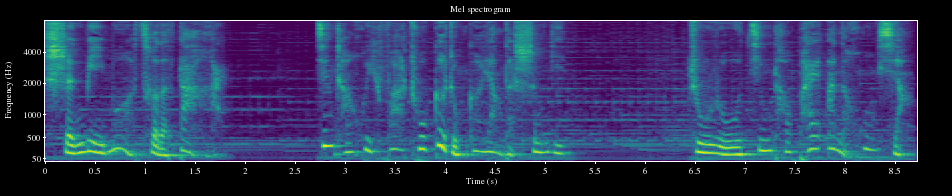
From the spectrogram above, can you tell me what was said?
神秘莫测的大海，经常会发出各种各样的声音，诸如惊涛拍岸的轰响、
